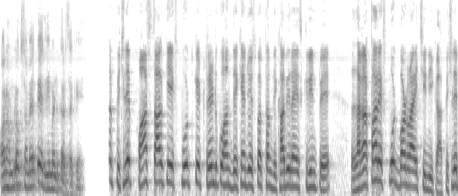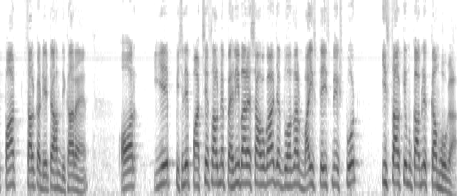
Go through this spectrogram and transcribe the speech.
और हम लोग समय पे एग्रीमेंट कर सके। सर, पिछले पाँच साल के एक्सपोर्ट के ट्रेंड को हम देखें, जो इस वक्त हम दिखा भी रहे हैं स्क्रीन पे, लगातार एक्सपोर्ट बढ़ रहा है चीनी का। पिछले पाँच साल का डेटा हम दिखा रहे हैं। और ये पिछले पाँच छह साल में पहली बार ऐसा होगा जब 2022-23 में एक्सपोर्ट इस साल के मुकाबले कम होगा।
